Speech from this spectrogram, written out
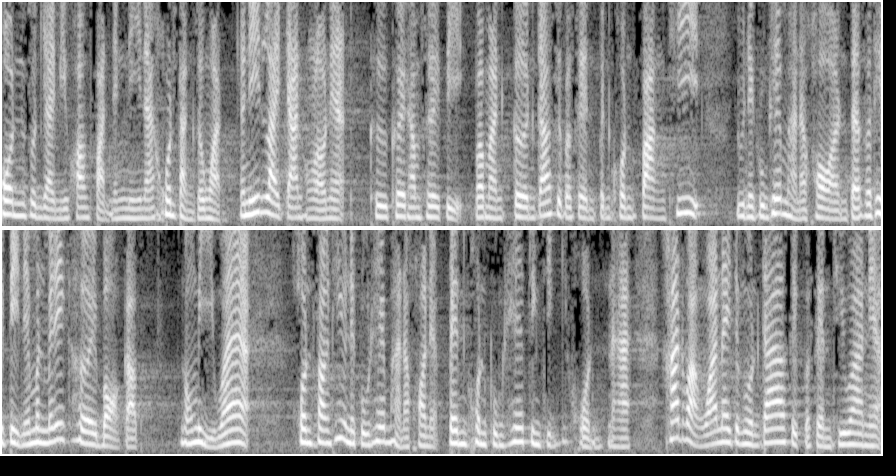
คนส่วนใหญ่มีความฝันอย่างนี้นะ คนต่างจังหวัด อันนี้รายการของเราเนี่ยคือเคยทำสถิติประมาณเกิน 90%เป็นคนฟังที่อยู่ในกรุงเทพมหานคร แต่สถิตินี้มันไม่ได้เคยบอกกับน้องหมีว่า คนฟังที่อยู่ในกรุงเทพมหานครเนี่ยเป็นคนกรุงเทพจริงๆกี่คนนะคะคาดหวังว่าในจำนวน 90%ที่ว่าเนี่ย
